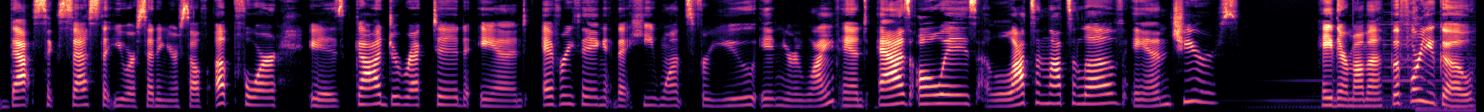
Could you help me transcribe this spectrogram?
that success that you are setting yourself up for is God directed and everything that He wants for you in your life. And as always, lots and lots of love and cheers. Hey there, Mama. Before you go,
